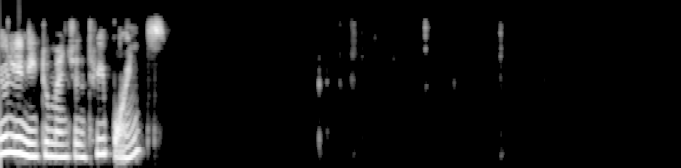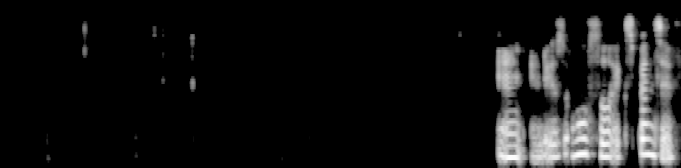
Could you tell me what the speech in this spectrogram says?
we only need to mention three points. And it is also expensive.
